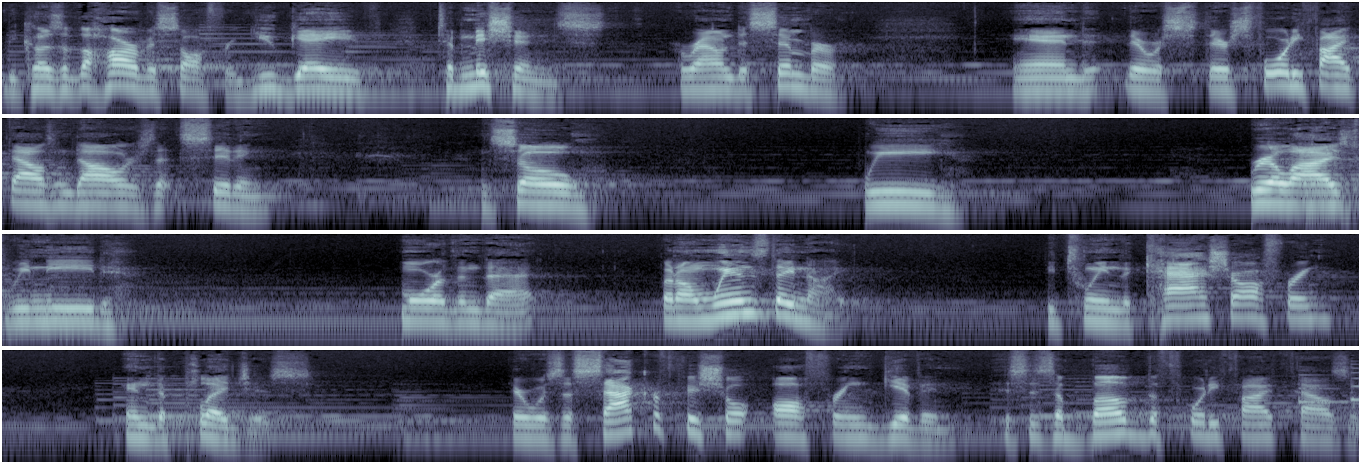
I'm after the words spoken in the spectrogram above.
because of the harvest offering you gave to missions around December. And there was, there's $45,000 that's sitting. And so we realized we need more than that. But on Wednesday night, between the cash offering and the pledges, there was a sacrificial offering given. This is above the 45,000.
